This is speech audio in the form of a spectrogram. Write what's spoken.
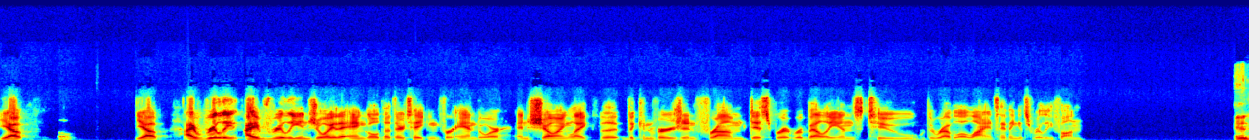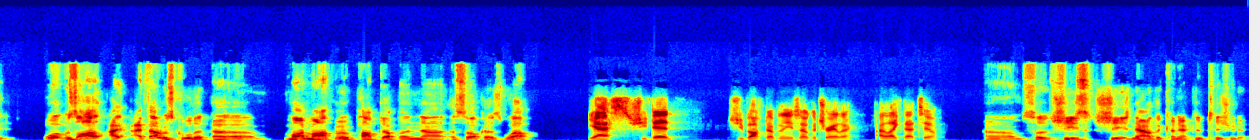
Yep. Oh. Yep. I really I really enjoy the angle that they're taking for Andor and showing like the the conversion from disparate rebellions to the Rebel Alliance. I think it's really fun. And what was all I, I thought it was cool that uh, Mon Mothma popped up in uh, Ahsoka as well. Yes, she did. She bucked up in the Ahsoka trailer. I like that too. Um, so she's she's now the connective tissue to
